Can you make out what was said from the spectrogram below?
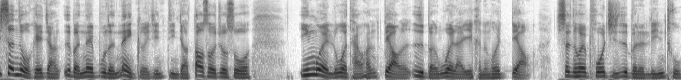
甚至我可以讲，日本内部的内阁已经定调，到时候就说，因为如果台湾掉了，日本未来也可能会掉，甚至会波及日本的领土，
